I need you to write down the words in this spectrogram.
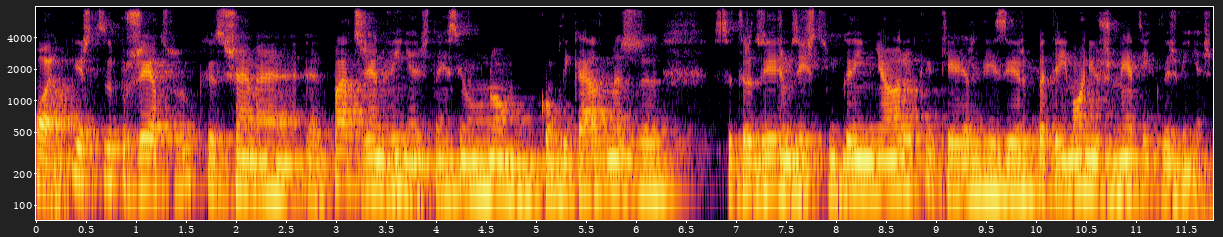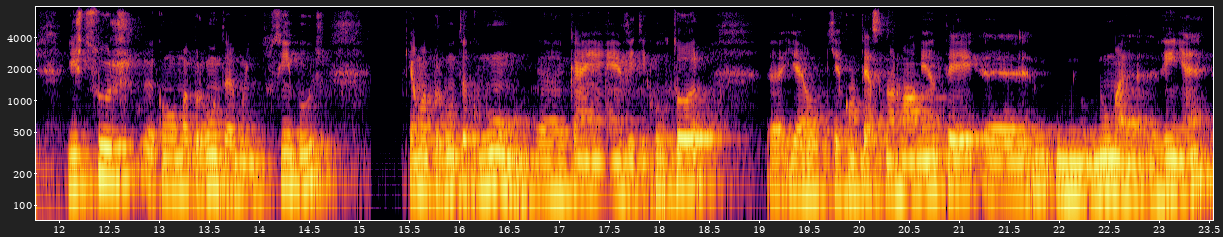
Olha, este projeto que se chama uh, Patgen Vinhas tem assim um nome complicado, mas uh, se traduzirmos isto um bocadinho melhor, quer dizer património genético das vinhas. Isto surge eh, com uma pergunta muito simples, que é uma pergunta comum a eh, quem é viticultor, eh, e é o que acontece normalmente, é numa vinha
